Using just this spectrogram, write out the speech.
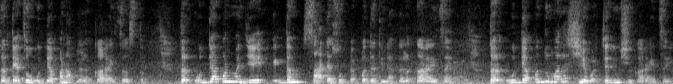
तर त्याचं उद्यापन आपल्याला करायचं असतं. तर उद्यापन म्हणजे एकदम साध्या सोप्या पद्धतीने आपल्याला करायचं आहे. तर उद्यापन तुम्हाला शेवटच्या दिवशी करायचं आहे.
